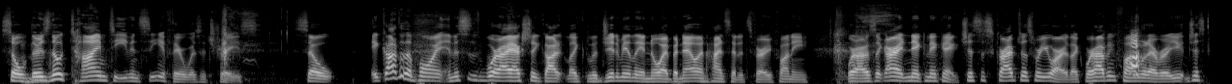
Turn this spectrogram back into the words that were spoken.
so there's no time to even see if there was a trace. so it got to the point, and this is where I actually got like legitimately annoyed. But now in hindsight, it's very funny. Where I was like, "All right, Nick, Nick, Nick, just describe to us where you are. Like we're having fun, whatever. You just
